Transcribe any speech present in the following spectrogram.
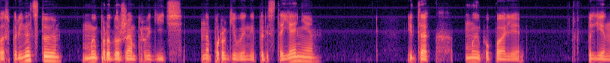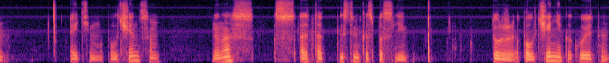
Вас приветствую. Мы продолжаем проходить на пороге войны предстояния. Итак, мы попали в плен этим ополченцам, но нас это быстренько спасли. Тоже ополчение какое-то.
